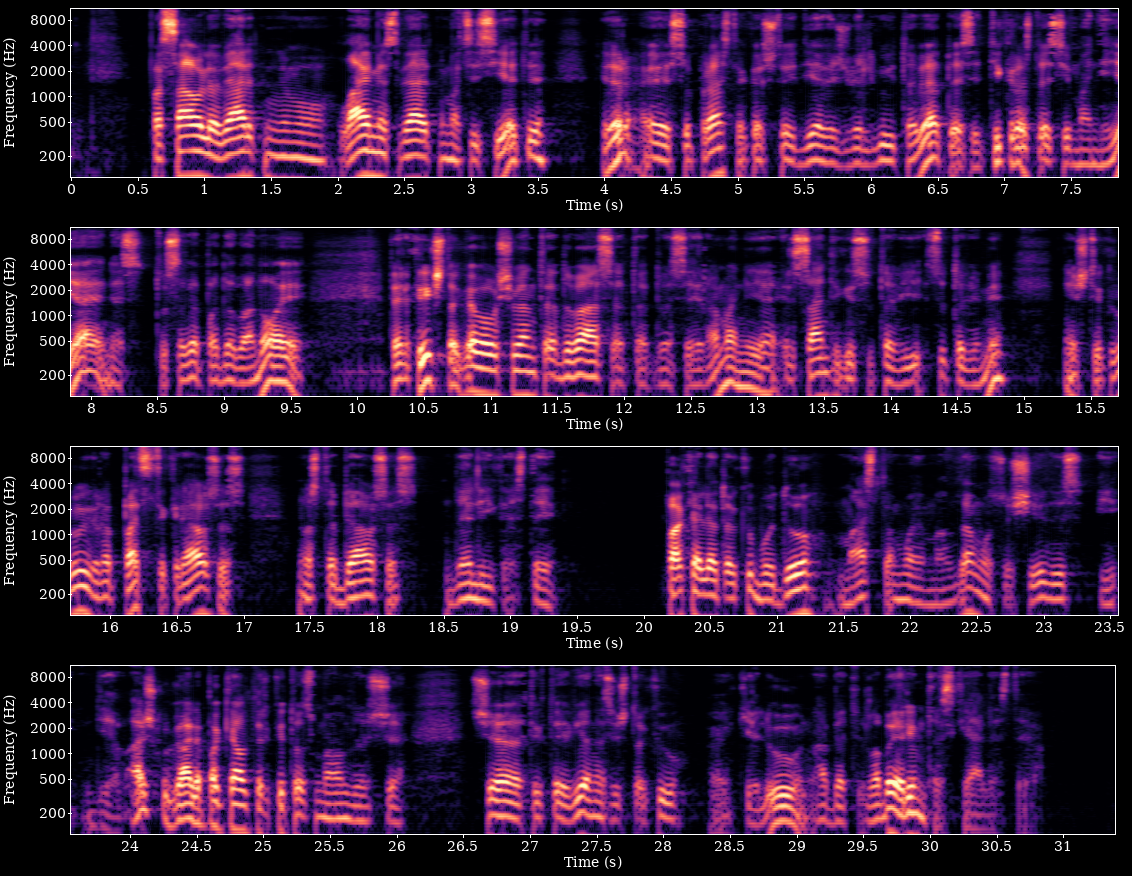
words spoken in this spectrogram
pasaulio vertinimų, laimės vertinimų atsisėti ir e, suprasti, kad štai Dieve žvelgiu į tave, tu esi tikras, tu esi manyje, nes tu save padovanojai Per krikštą gavau šventą dvasę, ta dvasia yra manyje ir santykis su, tavi, su tavimi iš tikrųjų yra pats tikriausias, nuostabiausias dalykas. Tai pakelia tokiu būdu mąstamoji malda mūsų širdis į Dievą. Aišku, gali pakelti ir kitos maldos čia. Čia tik tai vienas iš tokių e, kelių, na, bet labai rimtas kelias. Tai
